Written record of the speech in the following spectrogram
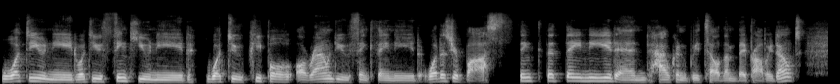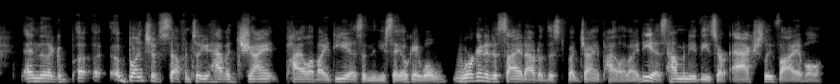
what do you need? What do you think you need? What do people around you think they need? What does your boss think that they need? And how can we tell them they probably don't? And then like a, a, bunch of stuff until you have a giant pile of ideas and then you say okay well we're going to decide out of this giant pile of ideas how many of these are actually viable?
